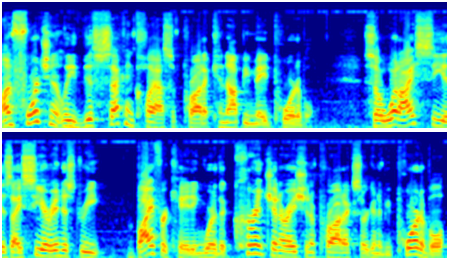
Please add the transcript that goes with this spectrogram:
Unfortunately, this second class of product cannot be made portable. So what I see is I see our industry bifurcating where the current generation of products are going to be portable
